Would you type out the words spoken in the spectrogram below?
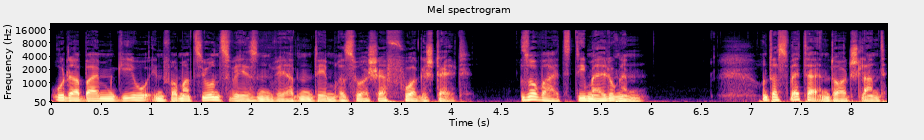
oder beim Geoinformationswesen werden dem Ressortchef vorgestellt. Soweit die Meldungen. Und das Wetter in Deutschland.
